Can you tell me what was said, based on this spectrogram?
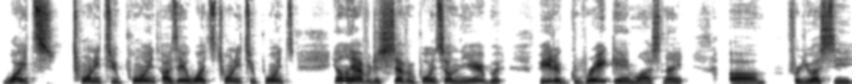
White's 22 points. Isaiah White's 22 points. He only averages seven points on the year, but he had a great game last night um, for USC.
